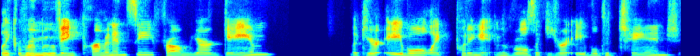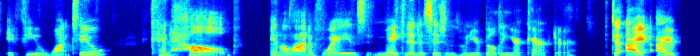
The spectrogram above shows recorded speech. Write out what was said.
like removing permanency from your game like you're able like putting it in the rules like you're able to change if you want to can help in a lot of ways make the decisions when you're building your character. I i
